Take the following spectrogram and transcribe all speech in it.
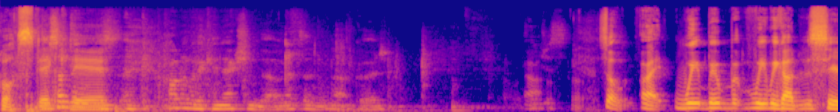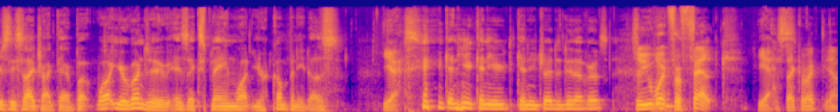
will stick here. a problem with the connection, though. That's not good. So, all right, we, we we we got seriously sidetracked there. But what you're going to do is explain what your company does. Yes. can you can you can you try to do that for us? So you work for Falck? Yes. Is that correct? Yeah.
